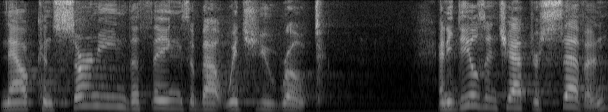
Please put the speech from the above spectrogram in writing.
Now concerning the things about which you wrote. And he deals in chapter 7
